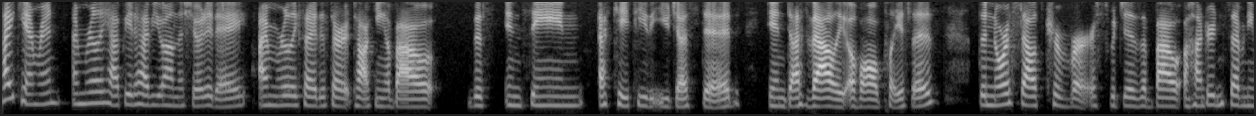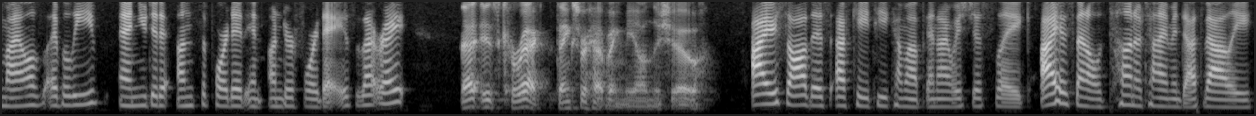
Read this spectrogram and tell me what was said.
Hi, Cameron. I'm really happy to have you on the show today. I'm really excited to start talking about this insane FKT that you just did in Death Valley, of all places, the North South Traverse, which is about 170 miles, I believe. And you did it unsupported in under four days. Is that right? That is correct. Thanks for having me on the show. I saw this FKT come up and I was just like, I have spent a ton of time in Death Valley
